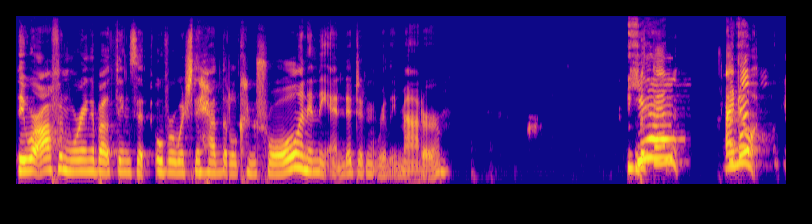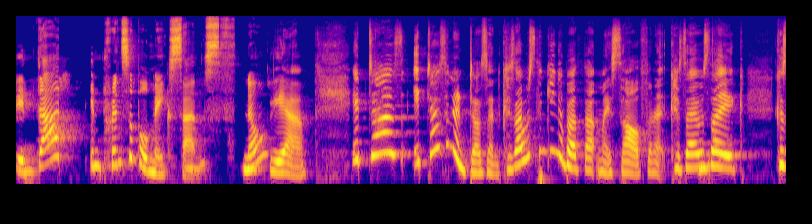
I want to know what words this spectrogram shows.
they were often worrying about things that over which they had little control, and in the end, it didn't really matter. But yeah then, I know. Okay, that in principle makes sense no Yeah, it does. It does and it doesn't. Because I was thinking about that myself, and because I was mm-hmm. like, because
